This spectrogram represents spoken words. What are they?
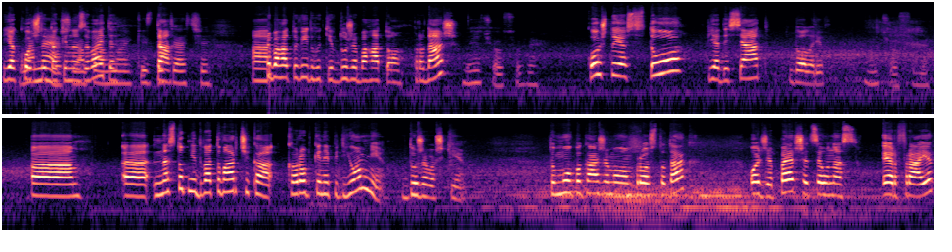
Як хочете, так і називайте. Напевно, якийсь Так. дитячий. А, Дуже багато відгуків, дуже багато продаж. Нічого собі. Коштує 150 доларів. Нічого собі. Е, е, наступні два товарчика коробки непідйомні, дуже важкі. Тому покажемо вам просто так. Отже, перше це у нас airfryer.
